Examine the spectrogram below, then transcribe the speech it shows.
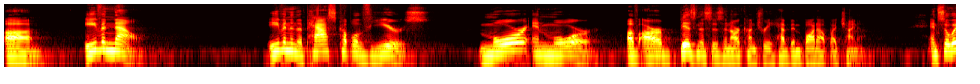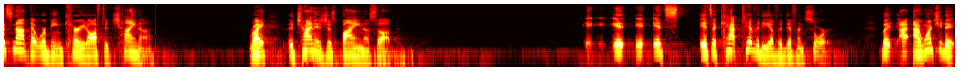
Um, even now, even in the past couple of years, more and more of our businesses in our country have been bought out by China. And so it's not that we're being carried off to China, right? China is just buying us up. It, it, it's, it's a captivity of a different sort. But I, I want you to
